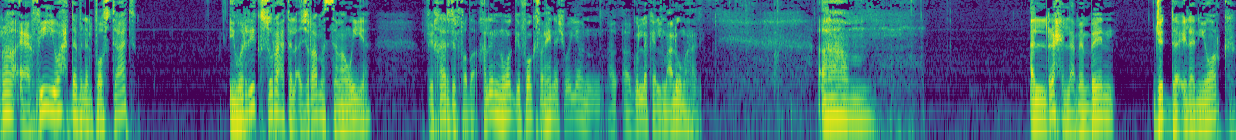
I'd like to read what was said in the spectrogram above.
رائع. في واحدة من البوستات يوريك سرعة الأجرام السماوية في خارج الفضاء. خلينا نوقف وقفة هنا شوية أقول لك المعلومة هذه. الرحلة من بين جدة إلى نيويورك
